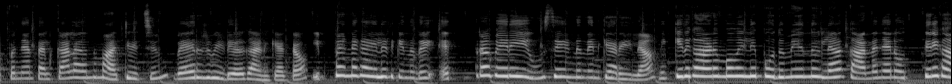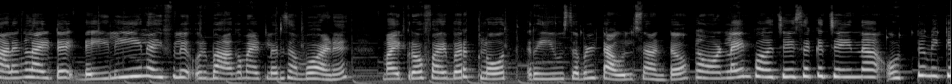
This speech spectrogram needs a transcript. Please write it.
അപ്പം ഞാൻ തൽക്കാലം അതൊന്ന് മാറ്റി വെച്ചു വേറൊരു വീഡിയോയിൽ കാണിക്കാം കേട്ടോ. ഇപ്പം എന്റെ കയ്യിലിരിക്കുന്നത് എത്ര പേര് യൂസ് ചെയ്യുന്നുണ്ടെന്ന് എനിക്കറിയില്ല. എനിക്കിത് കാണുമ്പോൾ വലിയ പുതുമയൊന്നുമില്ല. കാരണം ഞാൻ ഒത്തിരി കാലങ്ങളായിട്ട് ഡെയിലി ലൈഫിൽ ഒരു ഭാഗമായിട്ടുള്ള ഒരു സംഭവമാണ്. Micro fibre cloth reusable towels ആണ് കേട്ടോ ഓൺലൈൻ പർച്ചേസ് ഒക്കെ ചെയ്യുന്ന ഒട്ടുമിക്ക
